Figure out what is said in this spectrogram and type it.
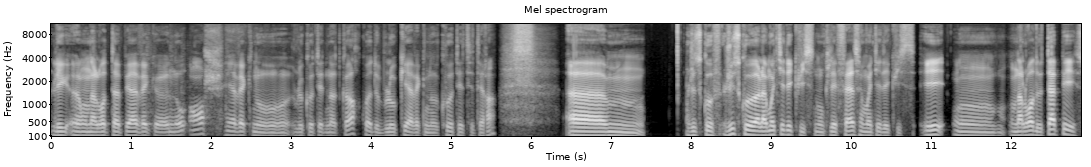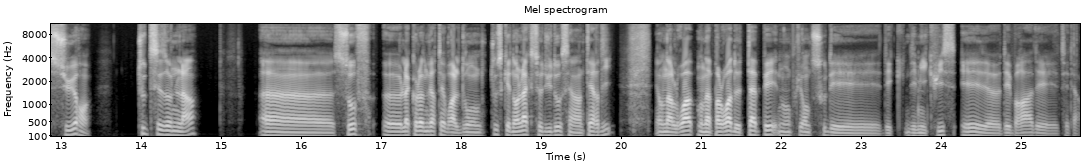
les- on a le droit de taper avec nos hanches et avec nos, le côté de notre corps, quoi, de bloquer avec nos côtes, etc. Euh, Jusqu'à la moitié des cuisses, donc les fesses, la moitié des cuisses. Et on, on a le droit de taper sur toutes ces zones-là, euh, sauf euh, la colonne vertébrale. Donc tout ce qui est dans l'axe du dos, c'est interdit. Et on n'a pas le droit de taper non plus en dessous des, des, des mi-cuisses et euh, des bras, des, etc.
